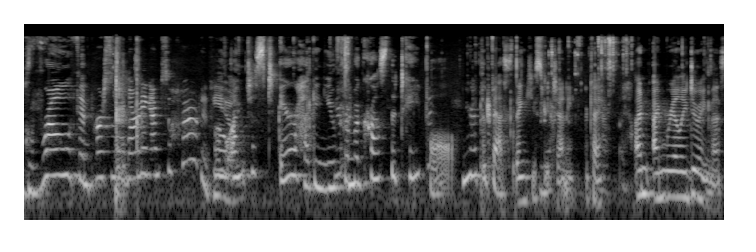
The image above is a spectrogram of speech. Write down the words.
growth and personal learning. I'm so proud of you. oh, I'm just air hugging you from across the table. You're the best. Thank you, sweet Jenny. Okay, I'm, I'm really doing this.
